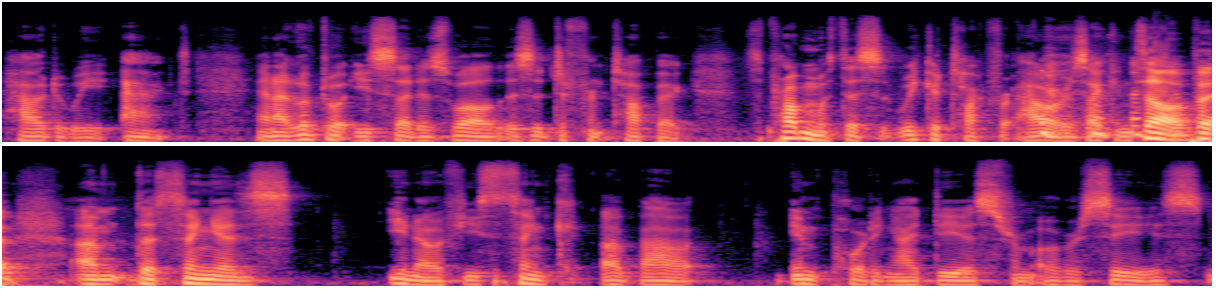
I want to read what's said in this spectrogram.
How do we act? And I loved what you said as well. This is a different topic. The problem with this, we could talk for hours. I can tell. But um, the thing is, you know, if you think about importing ideas from overseas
